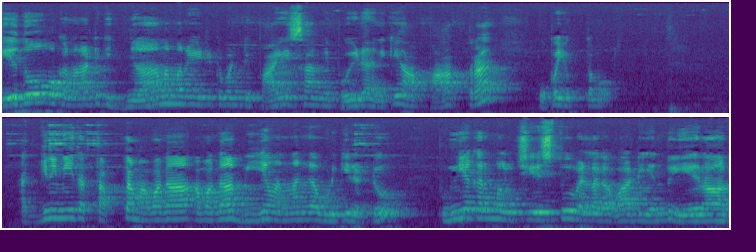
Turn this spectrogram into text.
ఏదో ఒకనాటికి జ్ఞానం అనేటటువంటి పాయసాన్ని పోయడానికి ఆ పాత్ర ఉపయుక్తమవుతుంది. అగ్ని మీద తప్తం అవగా అవగా బియ్యం అన్నంగా ఉడికినట్టు పుణ్యకర్మలు చేస్తూ వెళ్ళగా వాటి ఎందు ఏ రాగ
